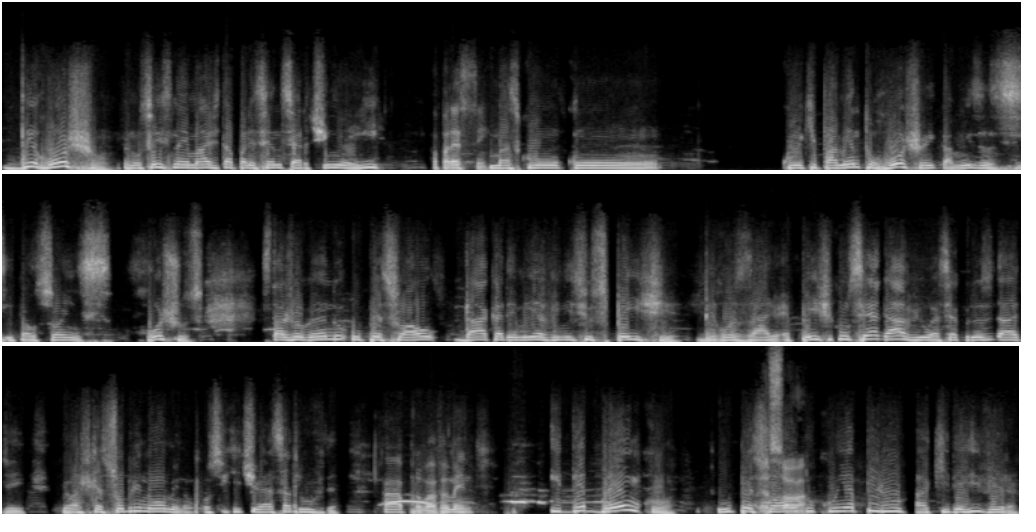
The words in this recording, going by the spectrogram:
De roxo. Eu não sei se na imagem está aparecendo certinho aí. Aparece sim. Mas com, com com equipamento roxo, aí, camisas e calções roxos, está jogando o pessoal da Academia Vinícius Peixe, de Rosário. É Peixe com CH, viu? Essa é a curiosidade aí. Eu acho que é sobrenome, não consegui tirar essa dúvida. Ah, provavelmente. E de branco, o pessoal do Cunha Peru, aqui de Rivera.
